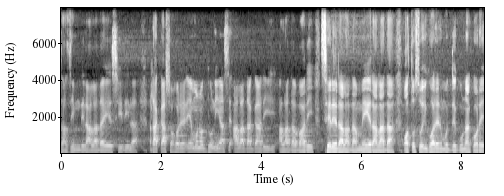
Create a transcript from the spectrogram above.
জাজিম দিলা, আলাদা এসি দিলা। ঢাকা শহরের এমনও ধনী আছে, আলাদা গাড়ি, আলাদা বাড়ি, ছেলের আলাদা, মেয়ের আলাদা। অথচ ওই ঘরের মধ্যে গুণা করে,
